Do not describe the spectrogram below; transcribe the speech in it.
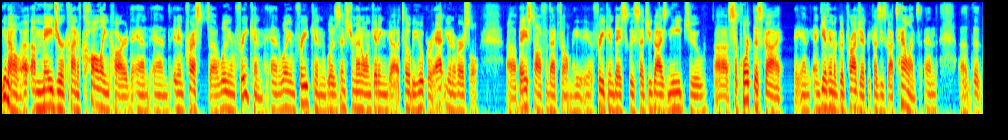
you know, a, a major kind of calling card, and and it impressed uh, William Friedkin, and William Friedkin was instrumental in getting uh, Tobe Hooper at Universal. Uh, based off of that film, he, Friedkin basically said, "You guys need to uh, support this guy and, and give him a good project because he's got talent. And uh, the,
